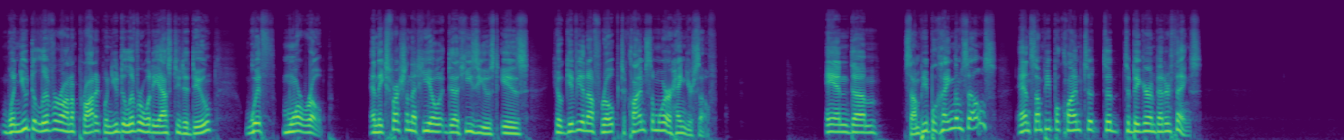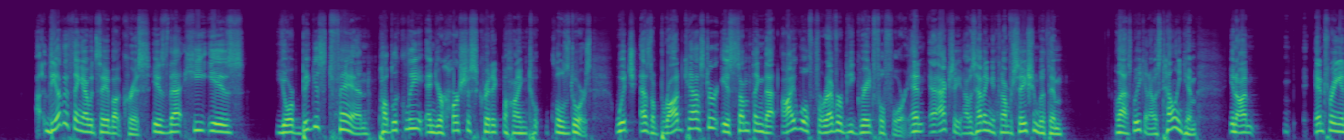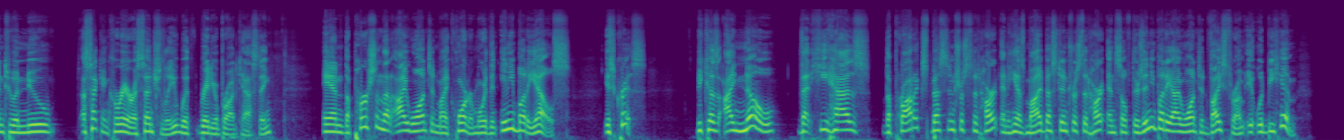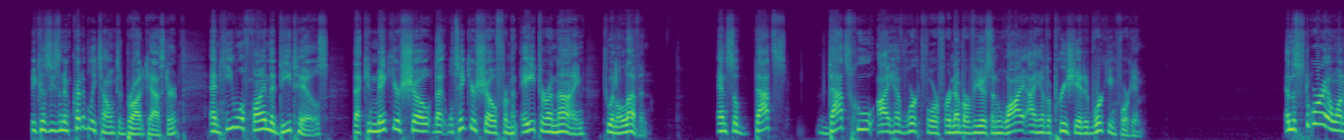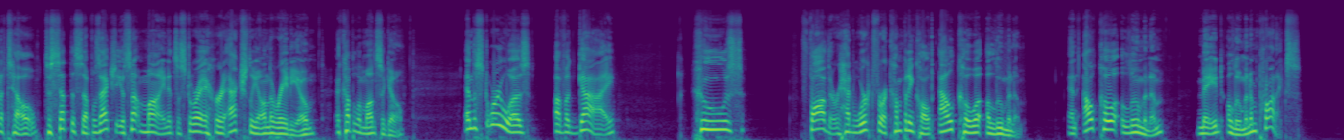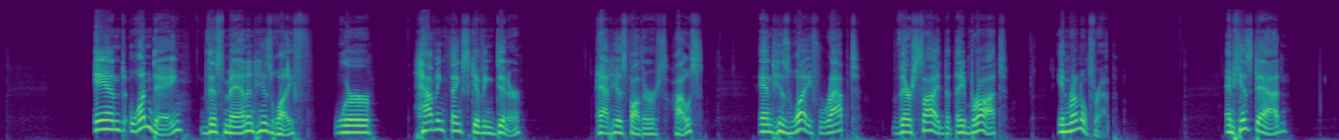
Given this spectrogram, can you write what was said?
when you deliver on a product, when you deliver what he asked you to do with more rope. And the expression that he that he's used is he'll give you enough rope to climb somewhere or hang yourself. And um, some people hang themselves, and some people climb to, to, to bigger and better things. Uh, the other thing I would say about Chris is that he is your biggest fan publicly and your harshest critic behind t- closed doors, which as a broadcaster is something that I will forever be grateful for. And actually, I was having a conversation with him last week and I was telling him, you know, I'm entering into a new, a second career essentially with radio broadcasting. And the person that I want in my corner more than anybody else is Chris, because I know that he has the product's best interest at heart and he has my best interest at heart. And so if there's anybody I want advice from, it would be him because he's an incredibly talented broadcaster and he will find the details that can make your show that will take your show from an 8 or a 9 to an 11. And so that's that's who I have worked for for a number of years and why I have appreciated working for him. And the story I want to tell to set this up was actually it's not mine, it's a story I heard actually on the radio a couple of months ago. And the story was of a guy whose father had worked for a company called Alcoa Aluminum and Alcoa Aluminum made aluminum products. And one day, this man and his wife were having Thanksgiving dinner at his father's house, and his wife wrapped their side that they brought in Reynolds wrap. And his dad,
